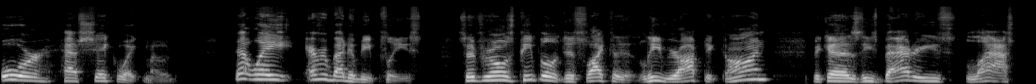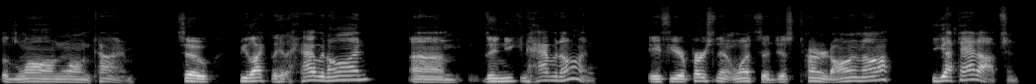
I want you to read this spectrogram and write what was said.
or have shake awake mode. That way, everybody will be pleased. So if you're one of those people that just like to leave your optic on, because these batteries last a long, long time. So if you like to have it on, um, then you can have it on. If you're a person that wants to just turn it on and off, you got that option.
